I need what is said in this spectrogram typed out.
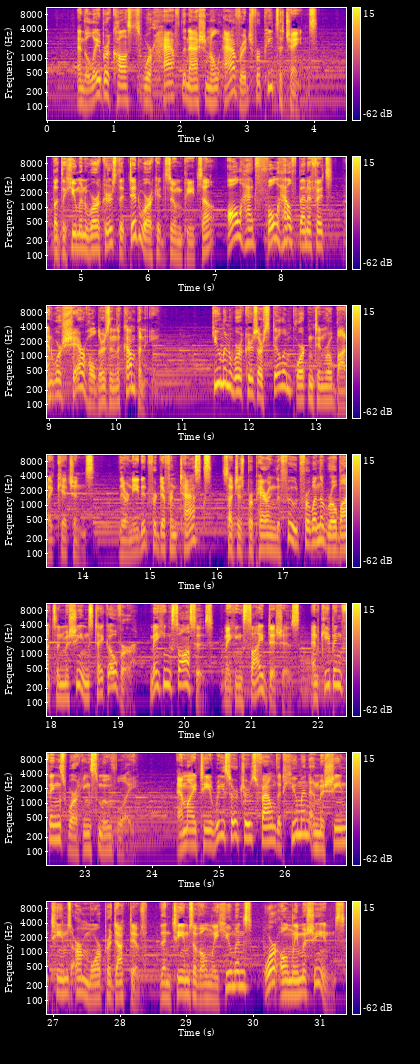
And the labor costs were half the national average for pizza chains. But the human workers that did work at Zume Pizza all had full health benefits and were shareholders in the company. Human workers are still important in robotic kitchens. They're needed for different tasks, such as preparing the food for when the robots and machines take over, making sauces, making side dishes, and keeping things working smoothly. MIT researchers found that human and machine teams are more productive than teams of only humans or only machines.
